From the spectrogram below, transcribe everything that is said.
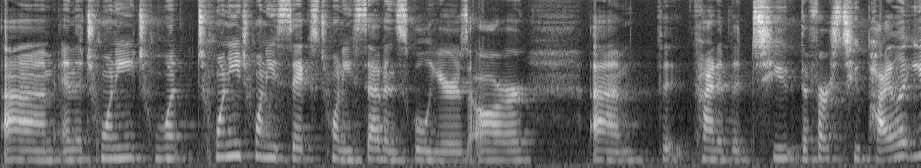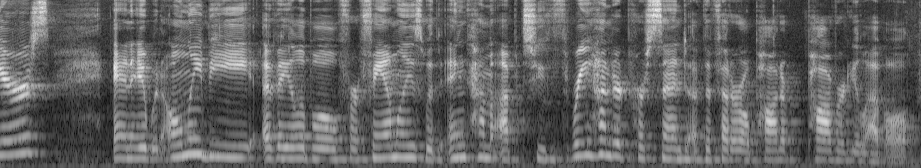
um, and the 20, 26 27 school years are um, the kind of the two the first two pilot years and it would only be available for families with income up to 300% of the federal poverty level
